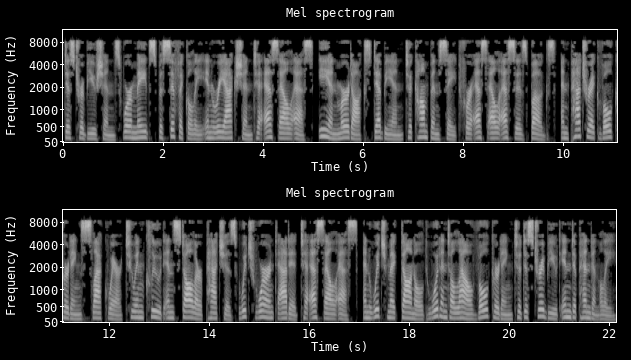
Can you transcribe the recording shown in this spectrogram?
distributions were made specifically in reaction to SLS, Ian Murdock's Debian to compensate for SLS's bugs, and Patrick Volkerding's Slackware to include installer patches which weren't added to SLS, and which MacDonald wouldn't allow Volkerding to distribute independently.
